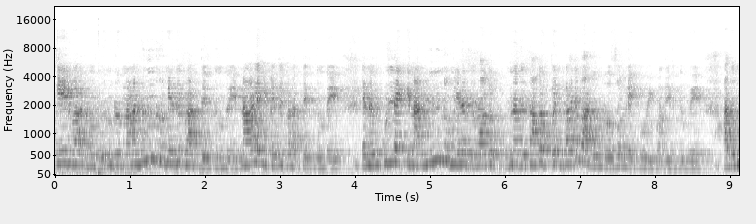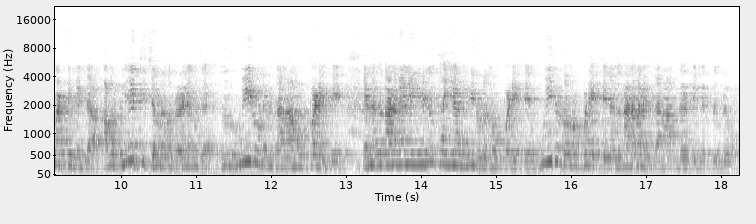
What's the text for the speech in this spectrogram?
சேர்வார் என்று இன்று நான் இன்றும் எதிர்பார்த்திருக்கின்றேன். நாளையும் எதிர்பார்த்திருக்கின்றேன். எனது பிள்ளைக்கு நான் இன்னும் எனது தக எனது தகப்பன் வருவார் என்ற சொல்லை கூறிக்கொண்டிருக்கின்றேன். அது மட்டுமில்ல அவர்கள் ஏற்றி சென்றவர்கள் எழுங்க. இன்று உயிருடன் தான் நான் ஒப்படைத்தேன். எனது கணவனை என் கையால் உயிருடன் ஒப்படைத்தேன். உயிருடன் ஒப்படைத்தேன் எனது கணவனை தான் நான் கேட்டு நிற்கின்றோம்.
